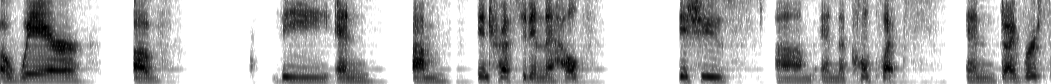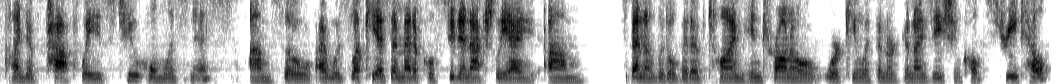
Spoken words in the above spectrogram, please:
aware of the and um, interested in the health issues um, and the complex and diverse kind of pathways to homelessness. Um, so I was lucky as a medical student. Actually, I um, spent a little bit of time in Toronto working with an organization called Street Health,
